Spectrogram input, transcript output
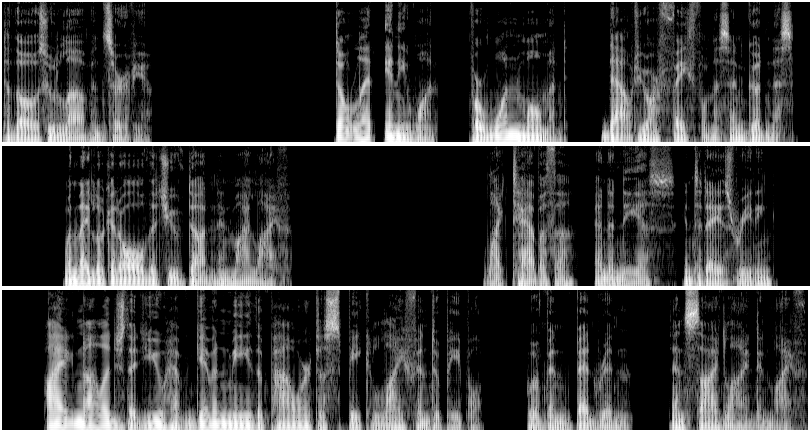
to those who love and serve you. Don't let anyone, for one moment, doubt your faithfulness and goodness when they look at all that you've done in my life. Like Tabitha and Aeneas in today's reading, I acknowledge that you have given me the power to speak life into people who have been bedridden and sidelined in life.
